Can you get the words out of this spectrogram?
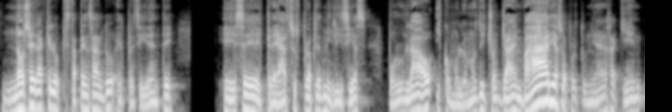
¿no será que lo que está pensando el presidente es eh, crear sus propias milicias? Por un lado, y como lo hemos dicho ya en varias oportunidades aquí en,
